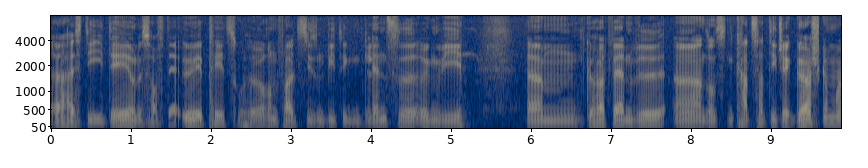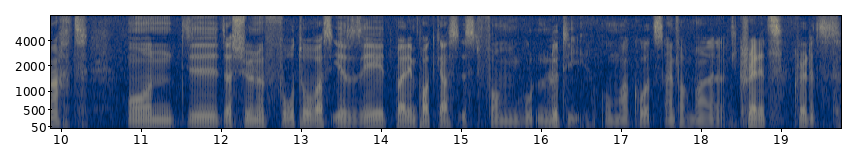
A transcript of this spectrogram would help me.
äh, heißt Die Idee und ist auf der ÖEP zu hören, falls diesen Beat in Glänze irgendwie ähm, gehört werden will. Äh, ansonsten Katz hat DJ Gersh gemacht. Und äh, das schöne Foto, was ihr seht bei dem Podcast, ist vom guten Lütti. Um mal kurz einfach mal. Die Credits. Credits.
